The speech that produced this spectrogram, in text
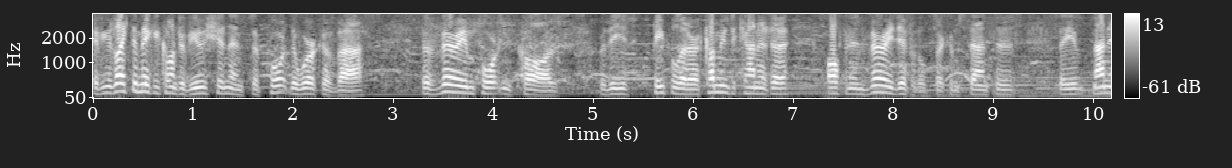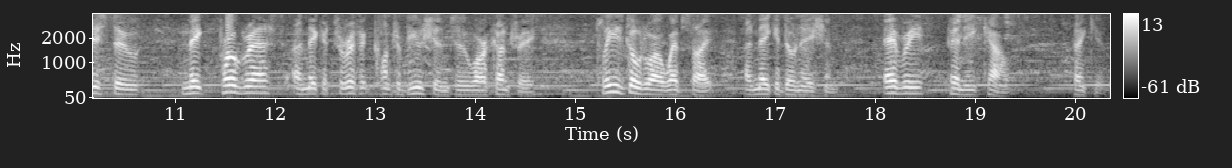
if you'd like to make a contribution and support the work of VAST, it's a very important cause for these people that are coming to Canada, often in very difficult circumstances. They manage to make progress and make a terrific contribution to our country. Please go to our website and make a donation. Every penny counts. Thank you.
